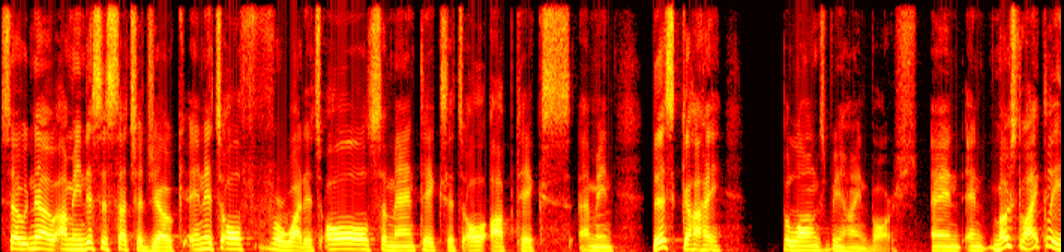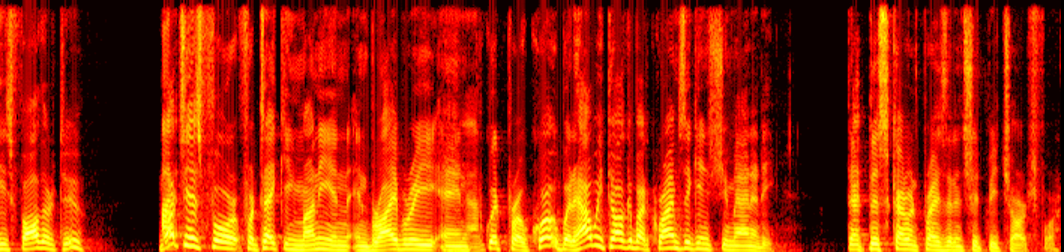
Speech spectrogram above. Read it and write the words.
So, no, I mean, this is such a joke. And it's all for what? It's all semantics, it's all optics. I mean, this guy belongs behind bars. And, and most likely his father, too. Not just for, for taking money and, and bribery and yeah. quid pro quo, but how we talk about crimes against humanity that this current president should be charged for.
